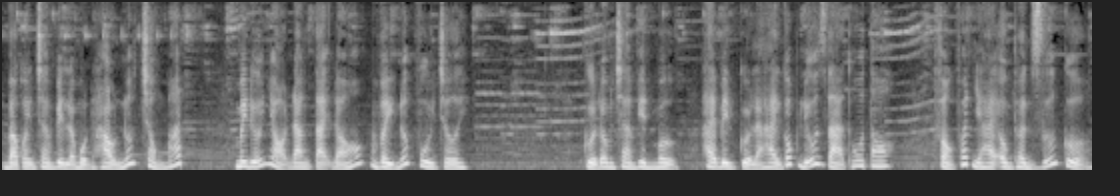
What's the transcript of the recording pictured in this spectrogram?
Bà quanh trang viện là một hào nước trồng mát. Mấy đứa nhỏ đang tại đó Vầy nước vui chơi. Cửa đông trang viện mở, hai bên cửa là hai gốc liễu già thô to, phỏng phất như hai ông thần giữ cửa.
